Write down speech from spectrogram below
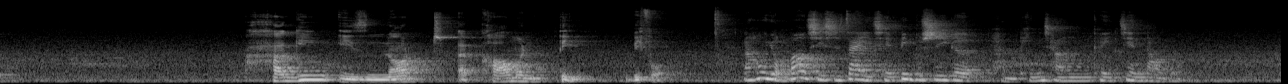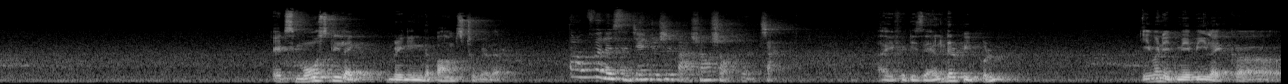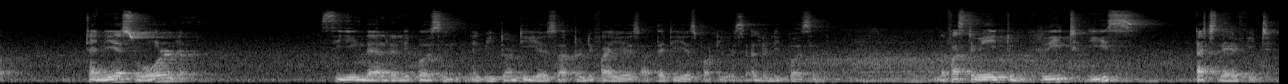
hugging is not a common thing before. 然后拥抱其实在以前并不是一个很平常可以见到的， It's mostly like bringing the palms together. 大部分的时间就是把双手合掌。 Uh, if it is elder people, even it may be like uh, 10 years old, seeing the elderly person, maybe 20 years or 25 years or 30 years, 40 years, elderly person, the first way to greet is touch their feet.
